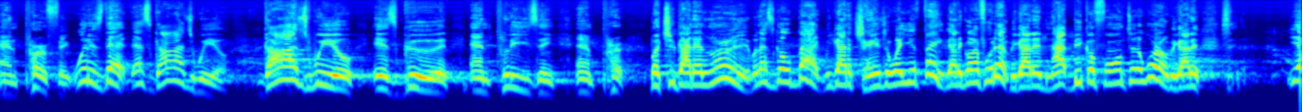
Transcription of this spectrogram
and perfect. What is that? That's God's will. God's will is good and pleasing and perfect. But you got to learn it. But let's go back. We got to change the way you think. We got to go after that. We got to not be conformed to the world. We got to, you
